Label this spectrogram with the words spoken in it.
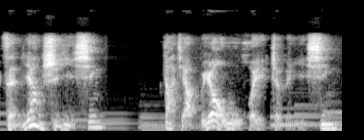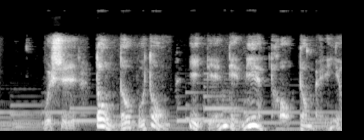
怎样是一心？大家不要误会这个一心，不是动都不动，一点点念头都没有，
